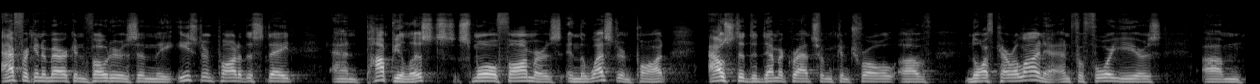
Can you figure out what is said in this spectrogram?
African-American voters in the eastern part of the state and populists, small farmers in the western part, ousted the Democrats from control of North Carolina. And for four years, um,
